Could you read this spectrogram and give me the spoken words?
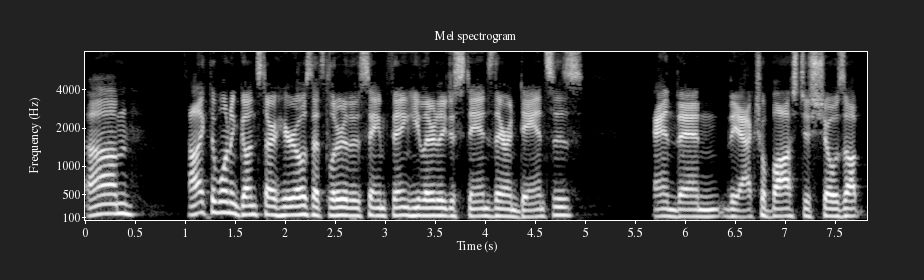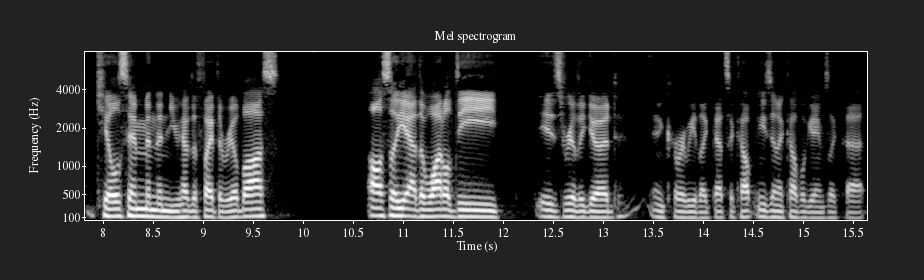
Um, I like the one in Gunstar Heroes. That's literally the same thing. He literally just stands there and dances, and then the actual boss just shows up, kills him, and then you have to fight the real boss. Also, yeah, the Waddle Dee is really good in Kirby. Like that's a couple. He's in a couple games like that.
